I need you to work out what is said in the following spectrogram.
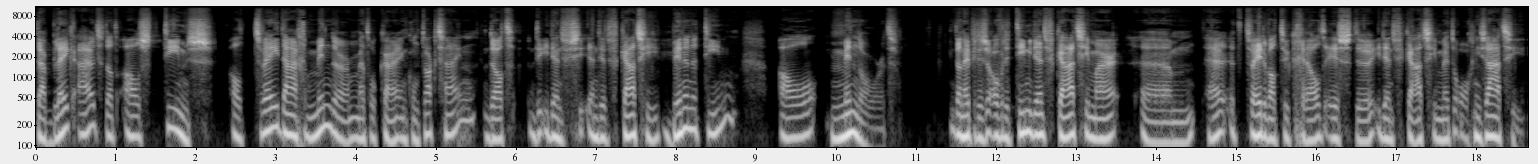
daar bleek uit dat als teams al twee dagen minder met elkaar in contact zijn, dat de identificatie binnen het team al minder wordt. Dan heb je dus over de teamidentificatie, maar um, hè, het tweede wat natuurlijk geldt is de identificatie met de organisatie.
